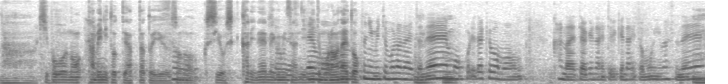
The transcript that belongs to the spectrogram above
あ希望のために取ってやったという、はい、その串をしっかりねめぐみさんに見てもらわないと、本当に見てもらわないとね、うんうん、もうこれだけはもう叶えてあげないといけないと思いますね、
